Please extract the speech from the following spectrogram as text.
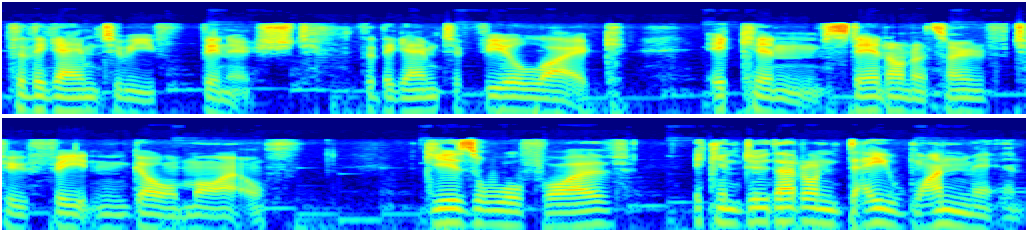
for the game to be finished, for the game to feel like it can stand on its own two feet and go a mile. Gears of War 5, it can do that on day one, man.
